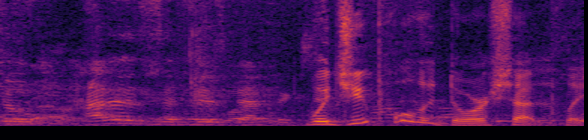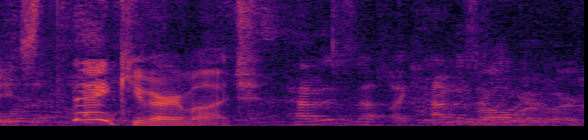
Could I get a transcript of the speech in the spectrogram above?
so how does the FISDAP ex- Would you pull the door shut, please? Thank you very much. how does that like how does it work?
